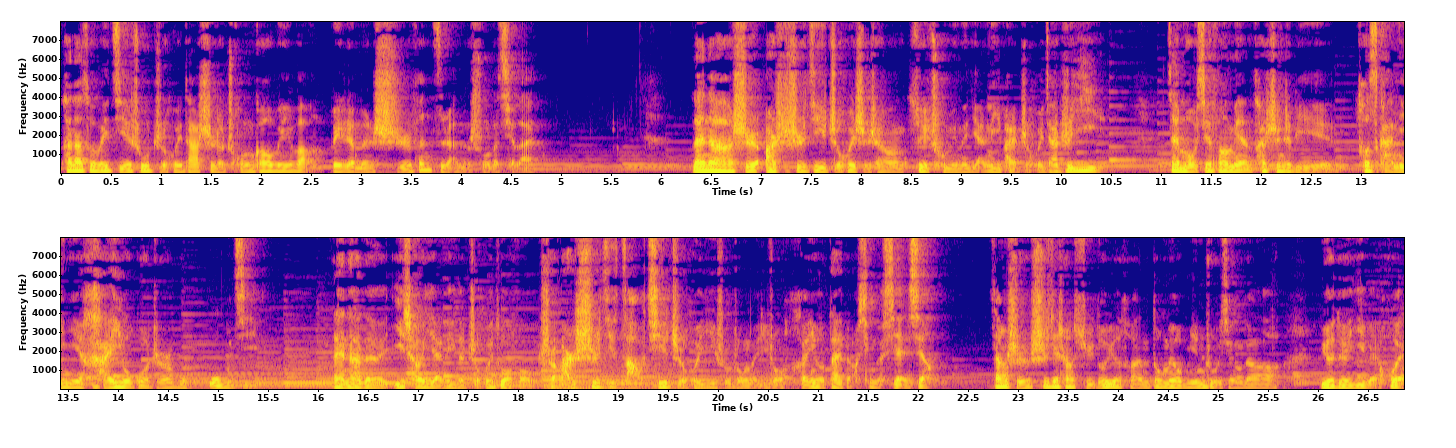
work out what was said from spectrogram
他那作为杰出指挥大师的崇高威望被人们十分自然地说了起来。莱纳是二十世纪指挥史上最出名的严厉派指挥家之一，在某些方面，他甚至比托斯卡尼尼还有过之而无无不及。莱纳的异常严厉的指挥作风是二十世纪早期指挥艺术中的一种很有代表性的现象。当时世界上许多乐团都没有民主性的乐队艺委会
